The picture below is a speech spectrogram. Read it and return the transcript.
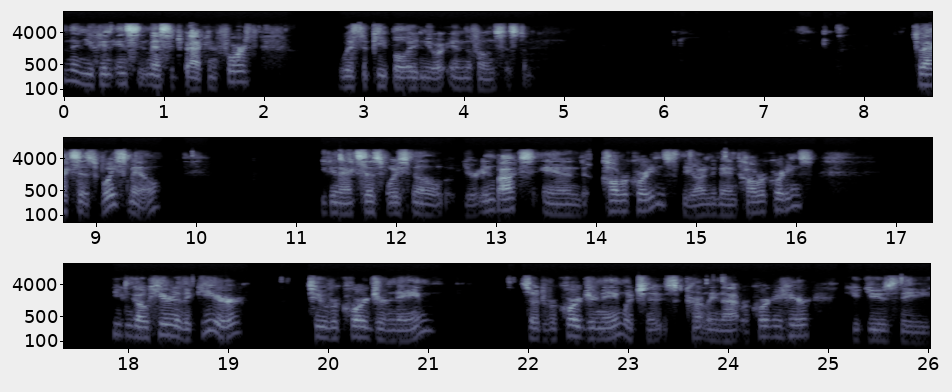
and then you can instant message back and forth with the people in your in the phone system. To access voicemail, you can access voicemail your inbox and call recordings, the on-demand call recordings. You can go here to the gear to record your name. So to record your name, which is currently not recorded here, you could use the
